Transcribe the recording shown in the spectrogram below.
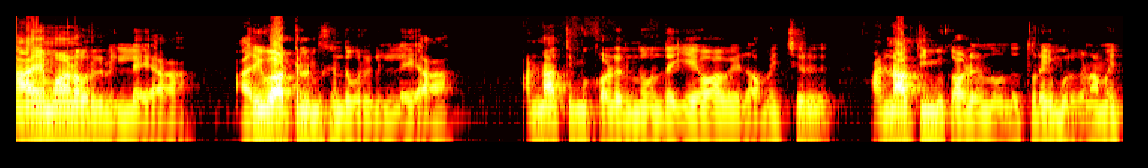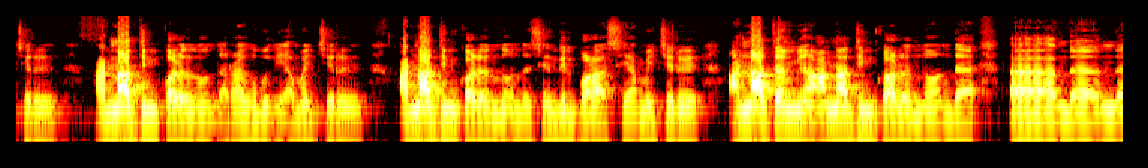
நியாயமானவர்கள் இல்லையா? அறிவாற்றல் மிகுந்தவர்கள் இல்லையா? அதிமுகவிலிருந்து வந்த ஏவாவேலு அமைச்சர் அதிமுகவிலிருந்து வந்த துரைமுருகன் அமைச்சர் அதிமுகவிலிருந்து வந்த ரகுபதி அமைச்சர் அதிமுகவிலிருந்து வந்த செந்தில் பாலாசி அமைச்சர் அதிமு அதிமுகவிலிருந்து வந்த அந்த அந்த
